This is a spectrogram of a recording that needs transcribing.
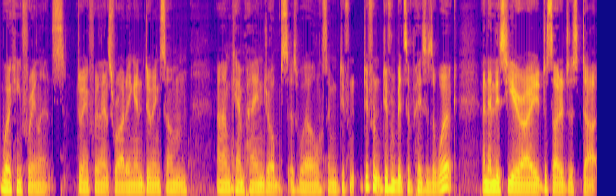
working freelance, doing freelance writing, and doing some um, campaign jobs as well, some different different different bits of pieces of work. And then this year, I decided to start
